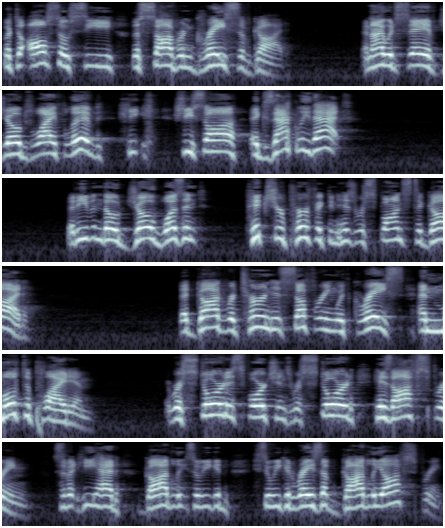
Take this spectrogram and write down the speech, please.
but to also see the sovereign grace of God. And I would say if Job's wife lived, he, she saw exactly that. That even though Job wasn't picture perfect in his response to God, that God returned his suffering with grace and multiplied him, restored his fortunes, restored his offspring, so that he had godly, so he could, so he could raise up godly offspring.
